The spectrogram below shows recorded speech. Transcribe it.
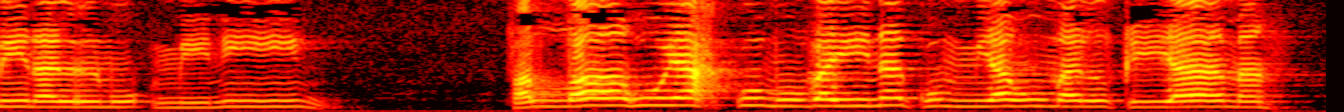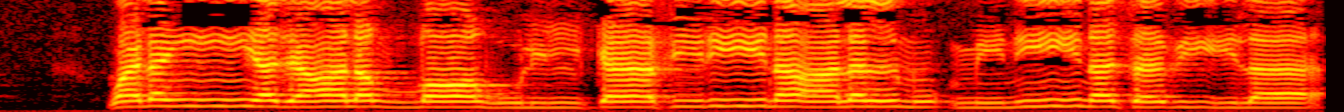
مِّنَ الْمُؤْمِنِينَ فَاللَّهُ يَحْكُمُ بَيْنَكُمْ يَوْمَ الْقِيَامَةِ وَلَن يَجْعَلَ اللَّهُ لِلْكَافِرِينَ عَلَى الْمُؤْمِنِينَ سَبِيلًا.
